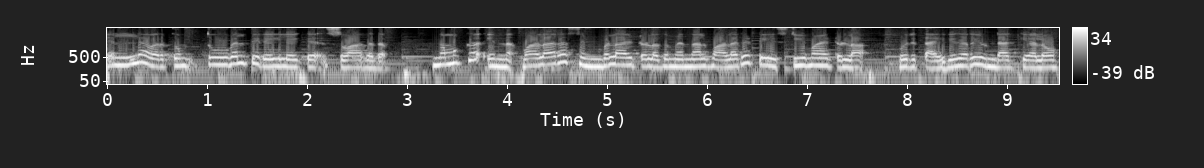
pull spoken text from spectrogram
എല്ലാവർക്കും തൂവൽ തിരയിലേക്ക് സ്വാഗതം. നമുക്ക് ഇന്ന് വളരെ സിമ്പിൾ ആയിട്ടുള്ളതും എന്നാൽ വളരെ ടേസ്റ്റിയുമായിട്ടുള്ള ഒരു തൈര് കറി ഉണ്ടാക്കിയാലോ?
